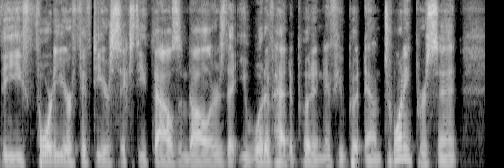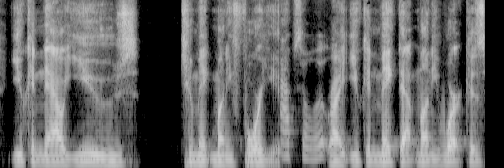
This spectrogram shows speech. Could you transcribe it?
the forty or fifty or sixty thousand dollars that you would have had to put in if you put down twenty percent, you can now use to make money for you Absolutely. right? You can make that money work because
